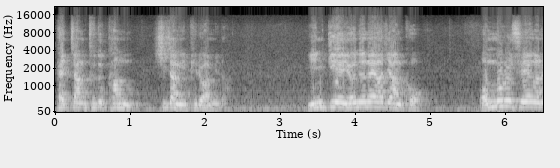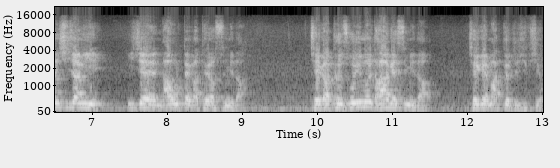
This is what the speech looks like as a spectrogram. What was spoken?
배짱 두둑한 시장이 필요합니다. 인기에 연연해 하지 않고 업무를 수행하는 시장이 이제 나올 때가 되었습니다. 제가 그 소임을 다하겠습니다. 제게 맡겨주십시오.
